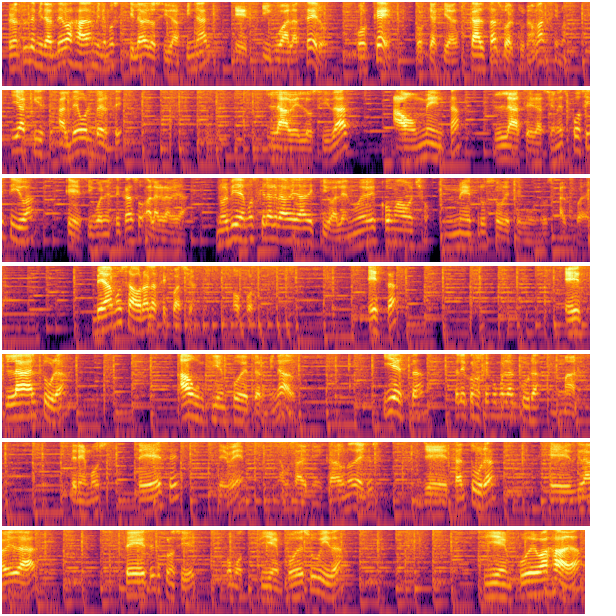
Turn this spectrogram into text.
Pero antes de mirar de bajada, miremos que aquí la velocidad final es igual a cero. ¿Por qué? Porque aquí calza su altura máxima. Y aquí al devolverse, la velocidad aumenta, la aceleración es positiva, que es igual en este caso a la gravedad. No olvidemos que la gravedad equivale a 9,8 metros sobre segundos al cuadrado. Veamos ahora las ecuaciones o fórmulas. Esta es la altura a un tiempo determinado y esta se le conoce como la altura máxima. Tenemos TS, dB, vamos a definir cada uno de ellos, Y es altura, G es gravedad, TS se conoce como tiempo de subida, tiempo de bajada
